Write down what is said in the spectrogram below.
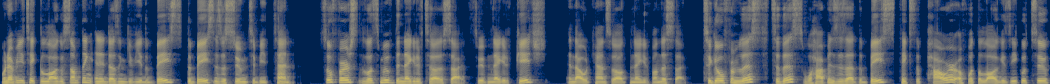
Whenever you take the log of something and it doesn't give you the base, the base is assumed to be 10. So first, let's move the negative to the other side. So we have negative pH, and that would cancel out the negative on this side. To go from this to this, what happens is that the base takes the power of what the log is equal to,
